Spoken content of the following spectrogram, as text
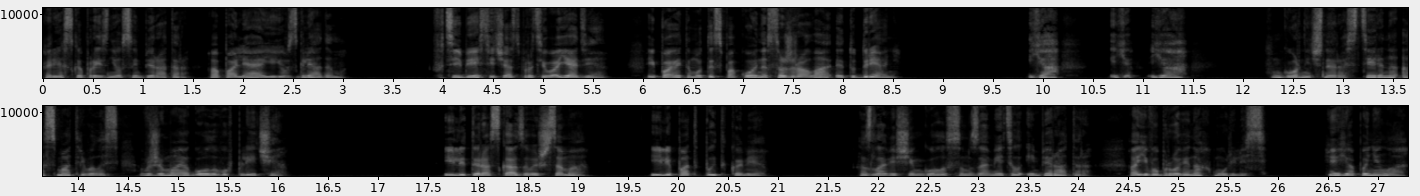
Резко произнес император, опаляя ее взглядом. «В тебе сейчас противоядие, и поэтому ты спокойно сожрала эту дрянь». «Я... я... я...» Горничная растерянно осматривалась, вжимая голову в плечи. «Или ты рассказываешь сама, или под пытками?» Зловещим голосом заметил император, а его брови нахмурились. И я поняла,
